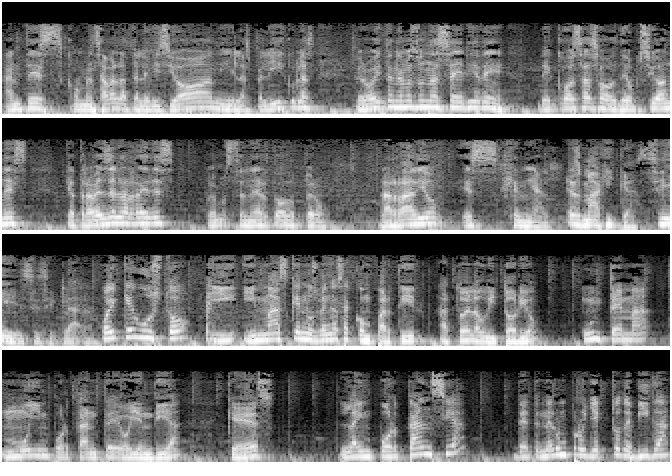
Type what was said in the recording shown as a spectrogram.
Antes comenzaba la televisión y las películas, pero hoy tenemos una serie de, de cosas o de opciones que a través de las redes podemos tener todo, pero la radio es genial. Es mágica. Sí, sí, sí, claro. Hoy qué gusto y, y más que nos vengas a compartir a todo el auditorio un tema muy importante hoy en día, que es la importancia de tener un proyecto de vida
